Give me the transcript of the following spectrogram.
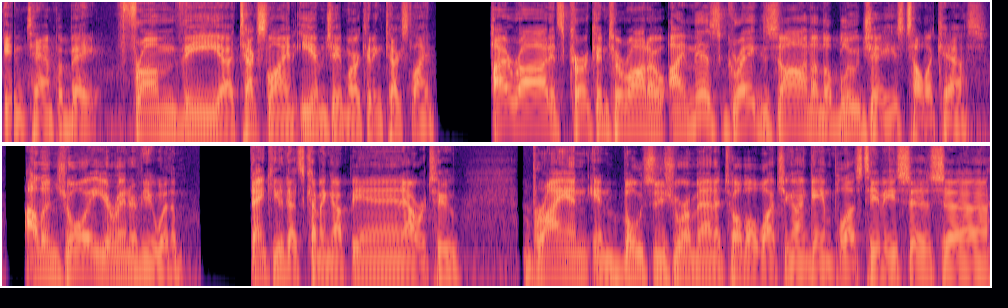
in Tampa Bay. From the uh, text line, EMJ Marketing text line. Hi, Rod. It's Kirk in Toronto. I miss Greg Zaun on the Blue Jays telecast. I'll enjoy your interview with him. Thank you. That's coming up in hour two. Brian in Beausejour, Manitoba, watching on Game Plus TV says, uh,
